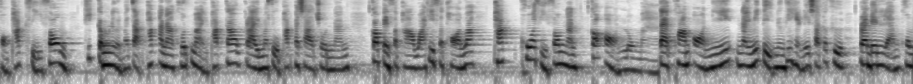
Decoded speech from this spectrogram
ของพรรคสีส้ม ที่กำเนิดมาจากพรรคอนาคตใหม่พรรคก้าวไกลมาสู่พรรคประชาชนนั้น ก็เป็นสภาวะที่สะท้อนว่าพรรคขั้วสีส้มนั้นก็อ่อนลงมา แต่ความอ่อนนี้ในมิติหนึ่งที่เห็นได้ชัดก็คือ ประเด็นแหลมคม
